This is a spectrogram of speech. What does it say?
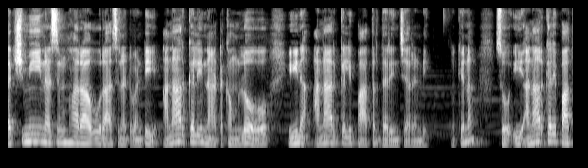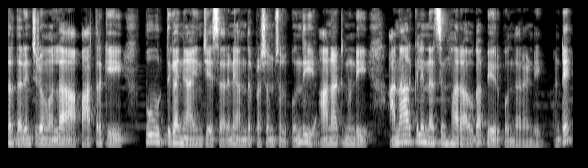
లక్ష్మీ నరసింహారావు రాసినటువంటి అనార్కలి నాటకంలో ఈయన అనార్కలి పాత్ర ధరించారండి. ఓకేనా? సో ఈ అనార్కలి పాత్ర ధరించడం వల్ల ఆ పాత్రకి పూర్తిగా న్యాయం చేశారని అందరు ప్రశంసలు పొంది ఆనాటి నుండి అనార్కలి నరసింహారావుగా పేరు పొందారండి. అంటే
